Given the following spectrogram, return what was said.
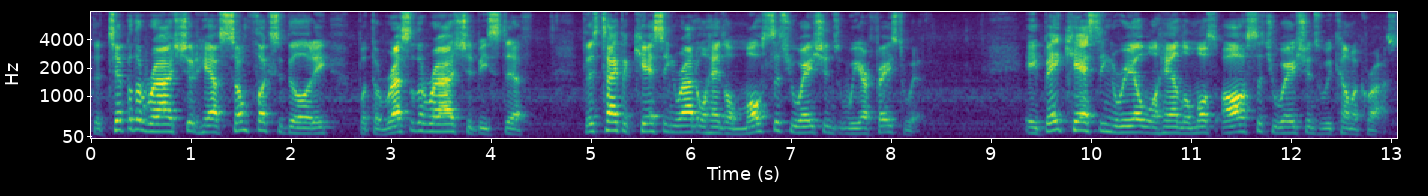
The tip of the rod should have some flexibility, but the rest of the rod should be stiff. This type of casting rod will handle most situations we are faced with. A bait casting reel will handle most all situations we come across.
